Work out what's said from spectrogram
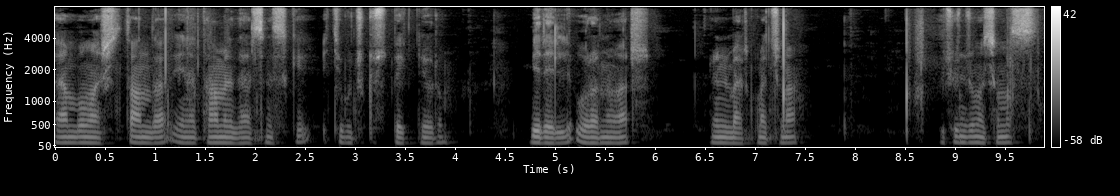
Ben bu maçtan da yine tahmin edersiniz ki 2.5 üst bekliyorum. 1.50 oranı var Nürnberg maçına. Üçüncü maçımız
